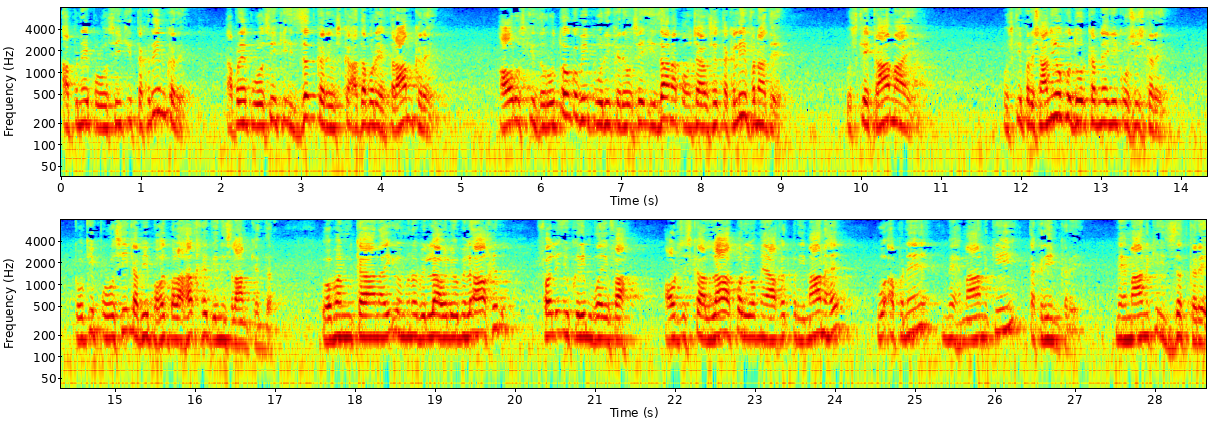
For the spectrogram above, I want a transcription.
اپنے پڑوسی کی تقریم کرے۔ اپنے پڑوسی کی عزت کرے، اس کا ادب اور احترام کرے اور اس کی ضرورتوں کو بھی پوری کرے، اسے ایزا نہ پہنچائے، اسے تکلیف نہ دے، اس کے کام آئے، اس کی پریشانیوں کو دور کرنے کی کوشش کرے، کیونکہ پڑوسی کا بھی بہت بڑا حق ہے دین اسلام کے اندر۔ امن کا نئی امن بلّہ آخر فل یکریم ویفا اور جس کا اللہ پر یوم آخر پر ایمان ہے، وہ اپنے مہمان کی تکریم کرے، مہمان کی عزت کرے،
